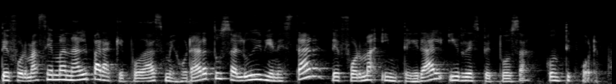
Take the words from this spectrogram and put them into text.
de forma semanal para que puedas mejorar tu salud y bienestar de forma integral y respetuosa con tu cuerpo.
